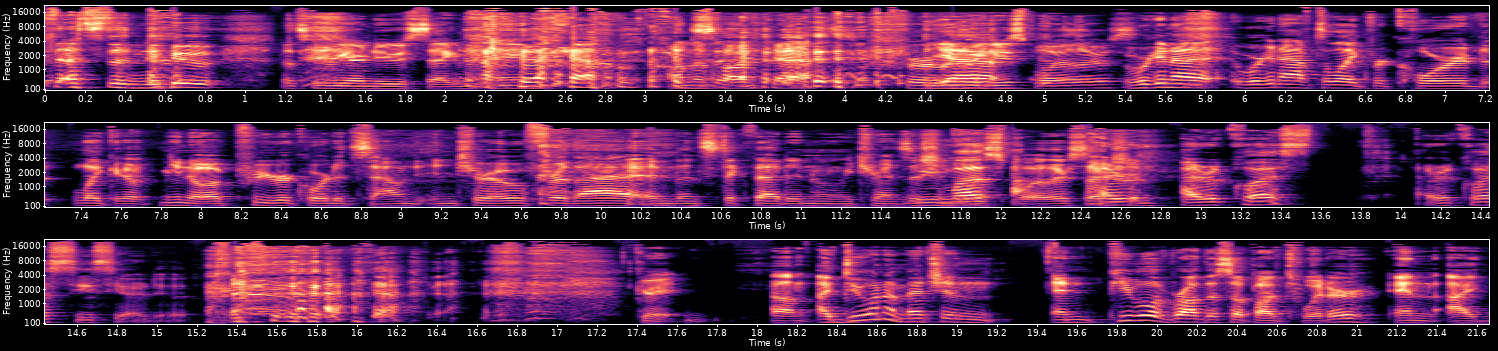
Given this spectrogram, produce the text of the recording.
that's the new. That's gonna be our new segment name on the podcast for Yeah. when we do spoilers. We're gonna we're gonna have to like record like a you know a pre-recorded sound intro for that, and then stick that in when we transition to the must- spoiler I, section. I request I request CCR do it. Great. Um, I do want to mention, and people have brought this up on Twitter, and I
